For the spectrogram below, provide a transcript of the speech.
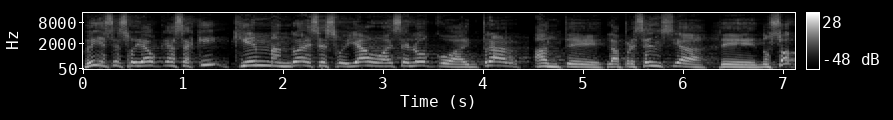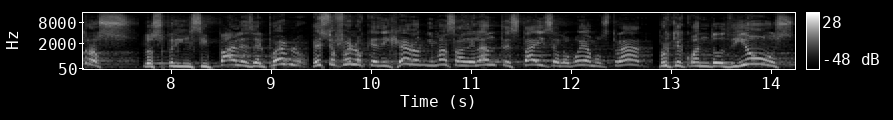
Oye, ese sollao que hace aquí, ¿quién mandó a ese sollao, a ese loco, a entrar ante la presencia de nosotros, los principales del pueblo? Eso fue lo que dijeron y más adelante está y se lo voy a mostrar. Porque cuando Dios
